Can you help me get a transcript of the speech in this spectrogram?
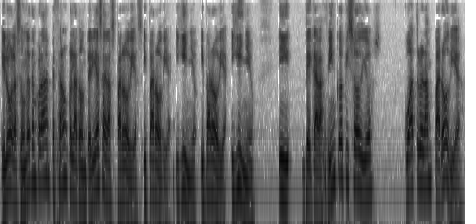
Y luego la segunda temporada empezaron con la tontería esa de las parodias, y parodia, y guiño, y parodia, y guiño. Y de cada cinco episodios, cuatro eran parodia.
